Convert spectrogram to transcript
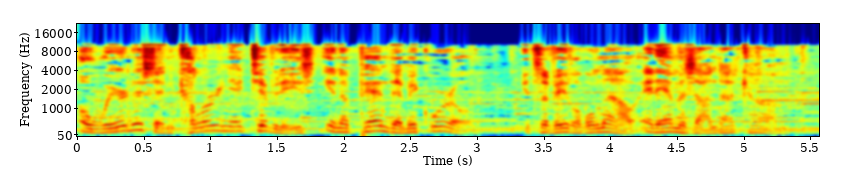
Awareness and Coloring Activities in a Pandemic World. It's available now at Amazon.com.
